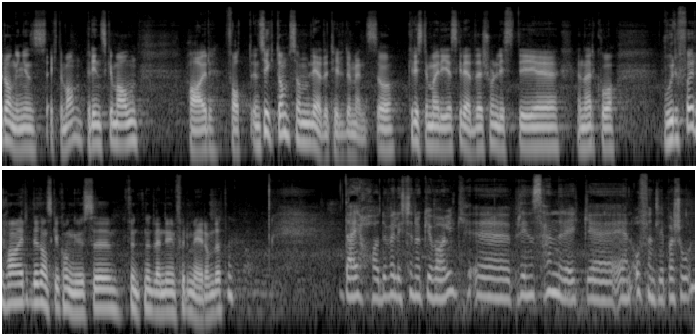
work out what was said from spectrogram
dronningens ektemann, prinsgemalen, har fått en sykdom som leder til demens. Og Kristi Marie Skrede, journalist i NRK. Hvorfor har det danske kongehuset funnet nødvendig å informere om dette? De hadde vel ikke noe valg. Eh, prins Henrik eh, er en offentlig person,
